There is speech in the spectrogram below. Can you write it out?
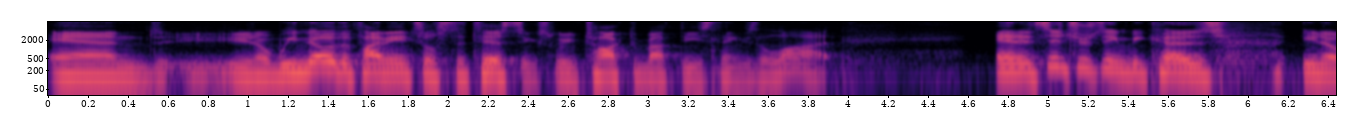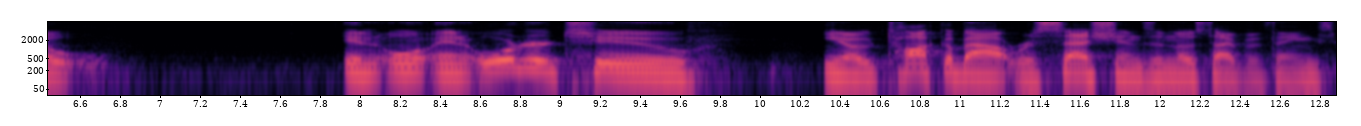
and you know we know the financial statistics. We've talked about these things a lot, and it's interesting because you know in or, in order to you know talk about recessions and those type of things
